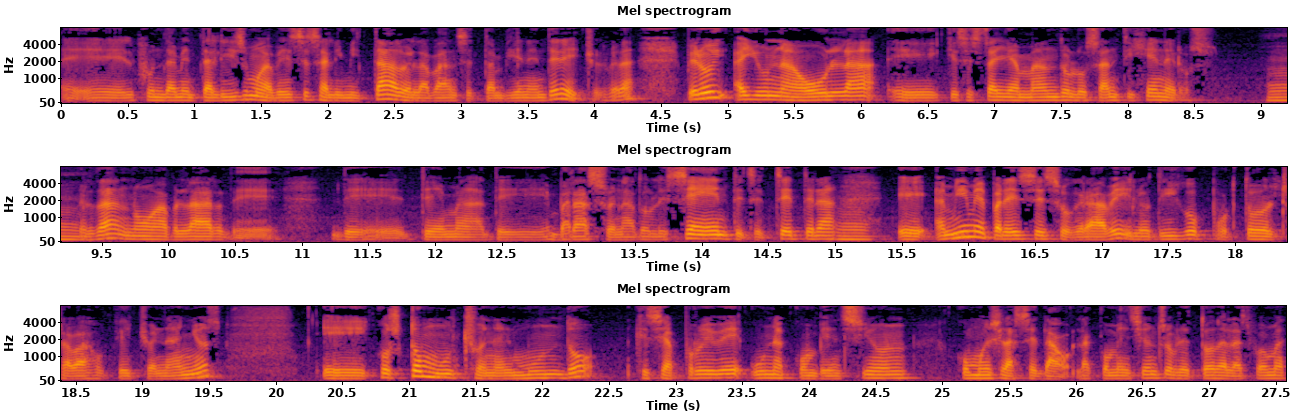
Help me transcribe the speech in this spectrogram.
el fundamentalismo a veces ha limitado el avance también en derechos, ¿verdad? Pero hoy hay una ola eh, que se está llamando los antigéneros, mm. ¿verdad? No hablar de, de tema de embarazo en adolescentes, etcétera. Mm. Eh, a mí me parece eso grave y lo digo por todo el trabajo que he hecho en años. Eh, costó mucho en el mundo que se apruebe una convención como es la CEDAW, la Convención sobre todas las formas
